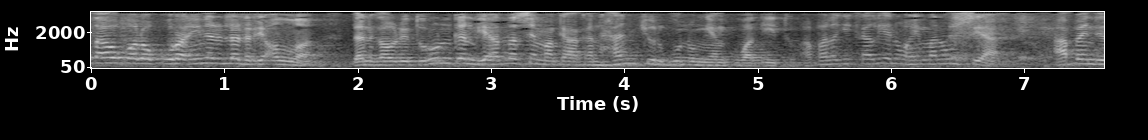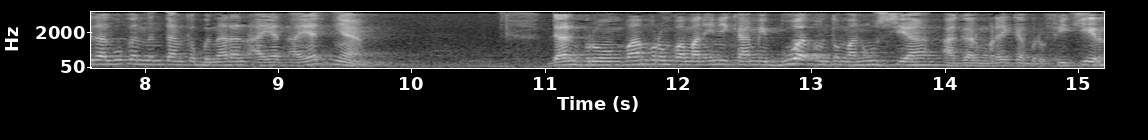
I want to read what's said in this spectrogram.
tahu kalau Quran ini adalah dari Allah. Dan kalau diturunkan di atasnya maka akan hancur gunung yang kuat itu. Apalagi kalian wahai manusia, apa yang diragukan tentang kebenaran ayat-ayatnya? Dan perumpamaan-perumpamaan ini kami buat untuk manusia agar mereka berfikir.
